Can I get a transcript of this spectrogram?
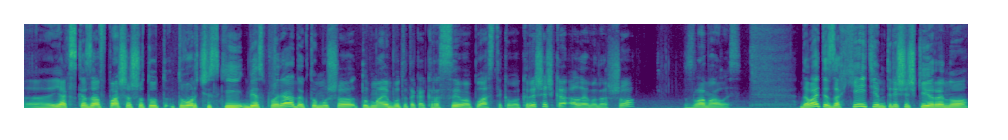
Е, Як сказав Паша, що тут творчий безпорядок, тому що тут має бути така красива пластикова кришечка, але вона що? Зламалась. Давайте захейтім трішечки Рено.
